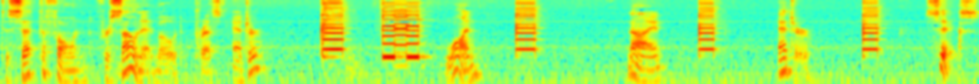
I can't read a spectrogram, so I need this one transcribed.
To set the phone for SoundNet mode, press Enter, 1, 9, Enter, 6.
